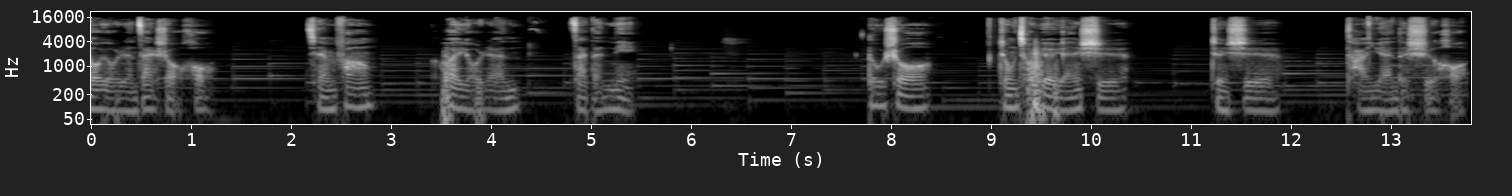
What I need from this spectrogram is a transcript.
都有人在守候，前方会有人在等你。都说中秋月圆时，正是。团圆的时候，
